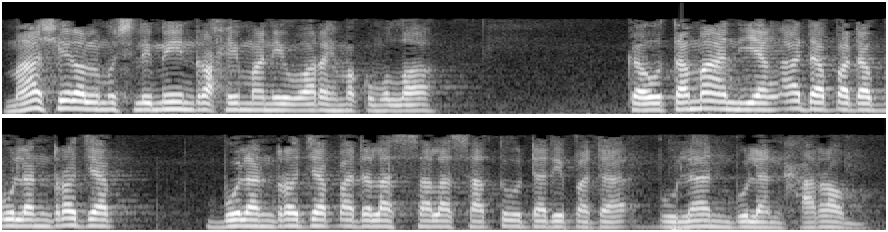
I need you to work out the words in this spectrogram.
Masyiral muslimin rahimani wa rahimakumullah. Keutamaan yang ada pada bulan Rajab. Bulan Rajab adalah salah satu daripada bulan-bulan haram.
